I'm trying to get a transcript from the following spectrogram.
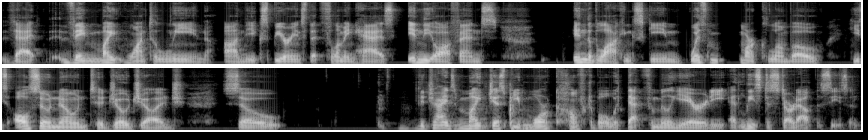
that they might want to lean on the experience that Fleming has in the offense, in the blocking scheme with Marc Colombo. He's also known to Joe Judge. So the Giants might just be more comfortable with that familiarity, at least to start out the season.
